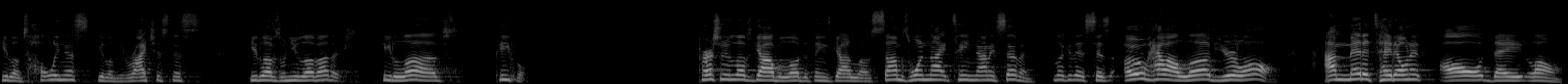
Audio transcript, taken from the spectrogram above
He loves holiness, He loves righteousness, He loves when you love others, He loves people person who loves God will love the things God loves. Psalms 119, 97. Look at this. It says, Oh, how I love your law. I meditate on it all day long.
